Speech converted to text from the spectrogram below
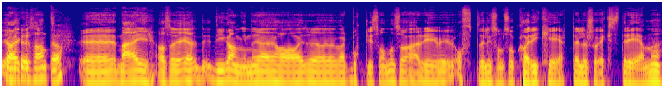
Ja, ikke sant? ja. eh, nei, altså jeg, de gangene jeg har uh, vært borti sånne, så er de ofte liksom så karikerte eller så ekstreme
